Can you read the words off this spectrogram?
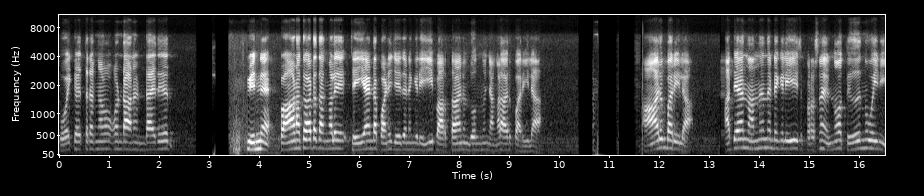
കോയിക്കത്തരങ്ങൾ കൊണ്ടാണ് ഉണ്ടായത്. പിന്നെ പാണക്കാട്ട് തങ്ങൾ ചെയ്യേണ്ട പണി ചെയ്തിട്ടുണ്ടെങ്കിൽ ഈ ഭർത്താനും ഇതൊന്നും ഞങ്ങൾ ആരും പറയില്ല. ആരും പറയില്ല. അദ്ദേഹം നന്നെന്നുണ്ടെങ്കിൽ ഈ പ്രശ്നം എന്നോ തീർന്നു പോയിനി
